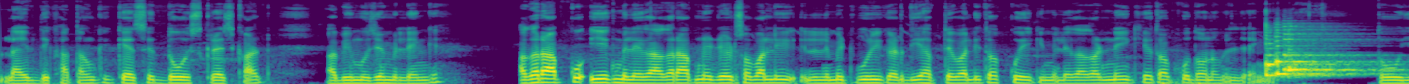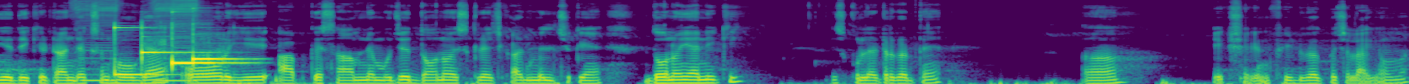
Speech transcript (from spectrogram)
लाइव दिखाता हूँ कि कैसे दो स्क्रैच कार्ड अभी मुझे मिलेंगे। अगर आपको एक मिलेगा अगर आपने डेढ़ सौ वाली लिमिट पूरी कर दी हफ़्ते वाली तो आपको एक ही मिलेगा अगर नहीं किया तो आपको दोनों मिल जाएँगे। तो ये देखिए ट्रांजैक्शन हो गया है और ये आपके सामने मुझे दोनों स्क्रैच कार्ड मिल चुके हैं। दोनों यानी कि इसको लेटर करते हैं। आ, एक सेकेंड फीडबैक पे चला गया हूँ मैं।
